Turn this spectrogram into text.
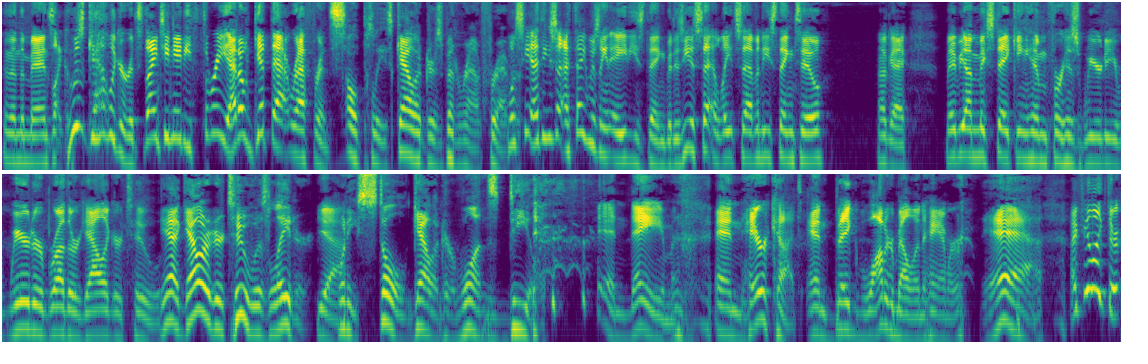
And then the man's like, "Who's Gallagher? It's 1983. I don't get that reference." Oh please, Gallagher's been around forever. Well, see, I think I think it was like an 80s thing, but is he a late 70s thing too? Okay, maybe I'm mistaking him for his weirdy, weirder brother Gallagher too. yeah, Gallagher two was later. Yeah. when he stole Gallagher one's deal. And name, and haircut, and big watermelon hammer. yeah. I feel like there.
